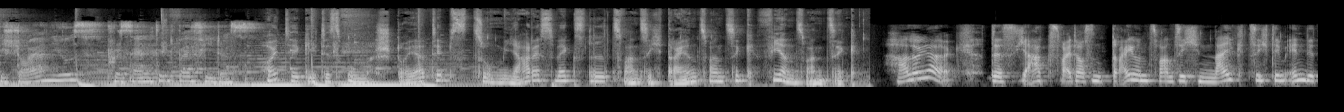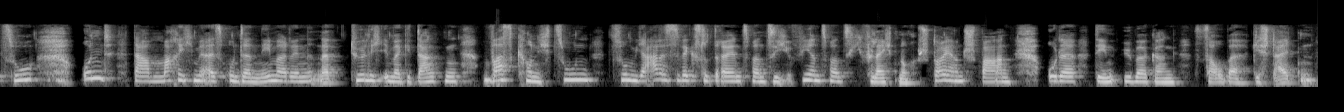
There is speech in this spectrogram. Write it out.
Die Steuernews presented by Fidas. Heute geht es um Steuertipps zum Jahreswechsel 2023-24. Hallo Jörg, das Jahr 2023 neigt sich dem Ende zu und da mache ich mir als Unternehmerin natürlich immer Gedanken, was kann ich tun zum Jahreswechsel 23, 24, vielleicht noch Steuern sparen oder den Übergang sauber gestalten.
